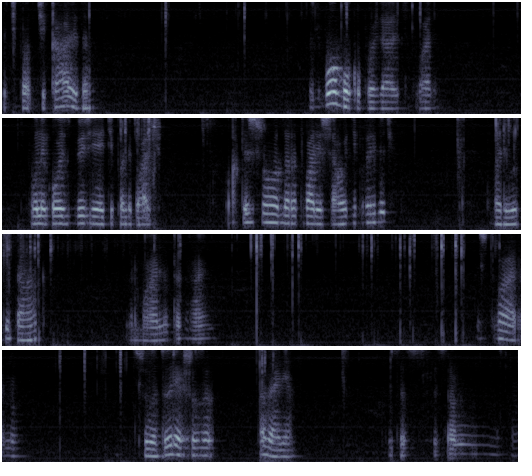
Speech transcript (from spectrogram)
Я типа чекаю, да? З любого боку появляються тварі. Типа вони когось б'ють, я типа не бачу. Ох ти що, зараз тварі ще одні прийдуть. Тварюки, так. Нормально так граємо. Ти ж тварі, ну. Що в натурі, якщо за. Та да, ні. Це все, це все, не знаю.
